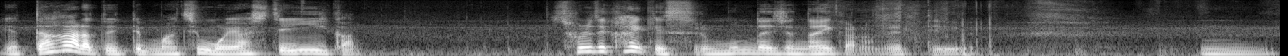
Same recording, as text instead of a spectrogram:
いやだからといって町燃やしていいかそれで解決する問題じゃないからねっていう、うん、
